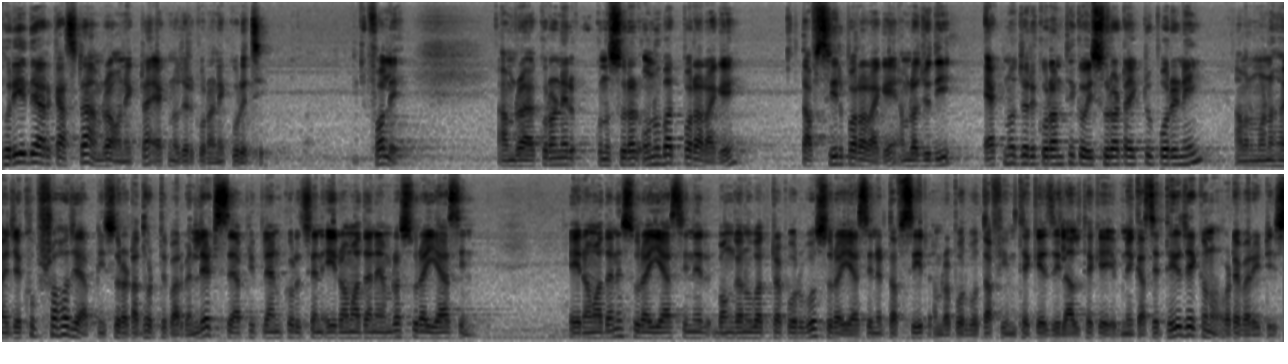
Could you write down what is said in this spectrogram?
ধরিয়ে দেওয়ার কাজটা আমরা অনেকটা এক নজর কোরআনে করেছি। ফলে আমরা কোরআনের কোনো সুরার অনুবাদ পড়ার আগে, তাফসির পড়ার আগে আমরা যদি এক নজরে কোরআন থেকে ওই সুরাটা একটু পড়ে নেই, আমার মনে হয় যে খুব সহজে আপনি সুরাটা ধরতে পারবেন। লেটসে আপনি প্ল্যান করেছেন এই রমাদানে আমরা সুরা ইয়াসিন এই রমাদানে সুরা ইয়াসিনের বঙ্গানুবাদটা পড়ব। সুরা ইয়াসিনের তাফসির আমরা পড়ব তাফিম থেকে, জিলাল থেকে, ইবনে কাসির থেকে, যে কোনো হোয়াট এভার ইট ইস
